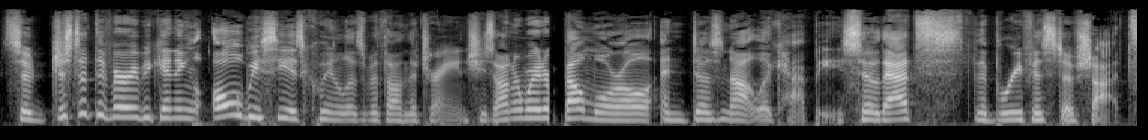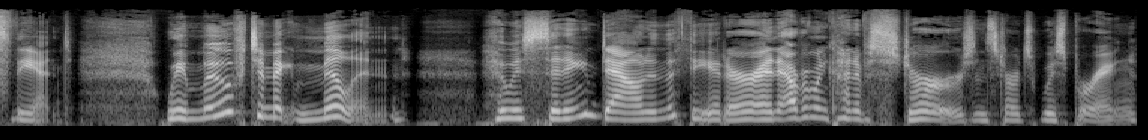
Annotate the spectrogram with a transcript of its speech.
so, just at the very beginning, all we see is Queen Elizabeth on the train. She's on her way to Balmoral and does not look happy. So, that's the briefest of shots, the end. We move to Macmillan, who is sitting down in the theater, and everyone kind of stirs and starts whispering.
